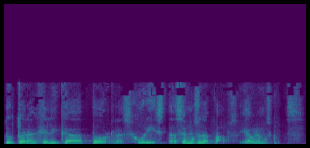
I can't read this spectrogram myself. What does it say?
Doctora Angélica Porras, jurista. Hacemos una pausa y hablemos con más.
